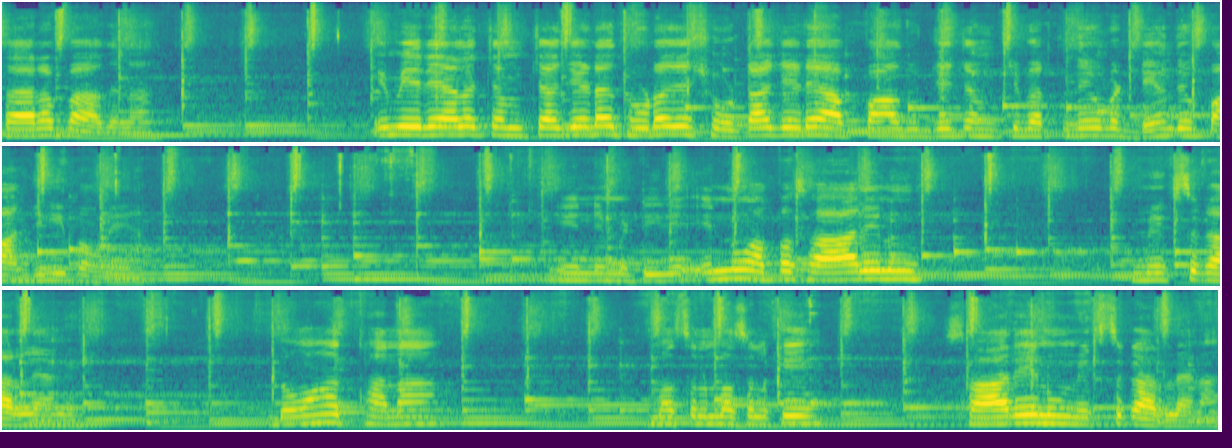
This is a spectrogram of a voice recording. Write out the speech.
ਸਾਰਾ ਪਾ ਦੇਣਾ। ਇਹ ਮੇਰੇ ਵਾਲਾ ਚਮਚਾ ਜਿਹੜਾ ਥੋੜਾ ਜਿਹਾ ਛੋਟਾ ਜਿਹੜੇ ਆਪਾਂ ਦੂਜੇ ਚਮਚੇ ਵਰਤਦੇ, ਉਹ ਵੱਡੇ ਹੁੰਦੇ, ਉਹ ਪੰਜ ਹੀ ਪਾਉਣੇ ਆ। ਇਹਨੇ ਮਟੀਰੀਅਲ ਇਹਨੂੰ ਆਪਾਂ ਸਾਰੇ ਨੂੰ ਮਿਕਸ ਕਰ ਲਾਂਗੇ ਦੋਵਾਂ ਹੱਥਾਂ ਨਾਲ ਮਸਲ ਮਸਲ ਕੇ ਸਾਰੇ ਨੂੰ ਮਿਕਸ ਕਰ ਲੈਣਾ।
